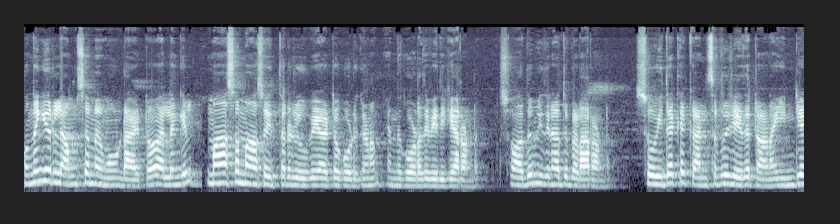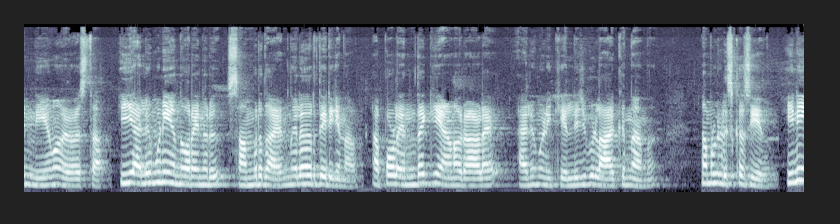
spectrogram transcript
ഒന്നെങ്കിൽ ഒരു ലംസം എമൗണ്ട് ആയിട്ടോ അല്ലെങ്കിൽ മാസം മാസം ഇത്ര രൂപയായിട്ടോ കൊടുക്കണം എന്ന് കോടതി വിധിക്കാറുണ്ട്. സോ അതും ഇതിനകത്ത് പെടാറുണ്ട്. സോ ഇതൊക്കെ കൺസിഡർ ചെയ്തിട്ടാണ് ഇന്ത്യൻ നിയമവ്യവസ്ഥ ഈ അലുമിണി എന്ന് പറയുന്ന ഒരു സമ്പ്രദായം നിലനിർത്തിയിരിക്കുന്നത്. അപ്പോൾ എന്തൊക്കെയാണ് ഒരാളെ അലുമിണിക്ക് എലിജിബിൾ ആക്കുന്നതെന്ന് നമ്മൾ ഡിസ്കസ് ചെയ്തു. ഇനി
